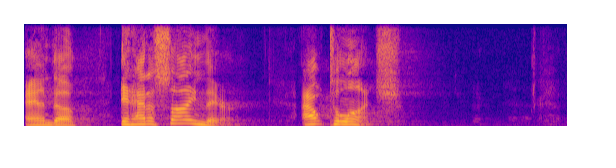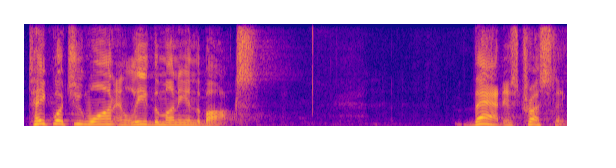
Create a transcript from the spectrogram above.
And uh, it had a sign there out to lunch. Take what you want and leave the money in the box. That is trusting.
